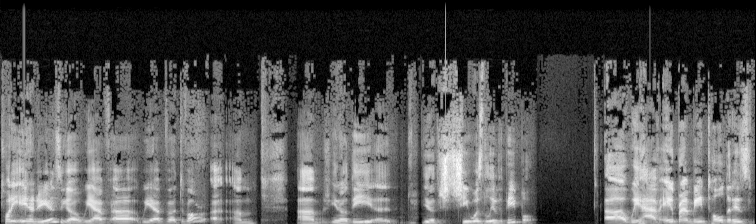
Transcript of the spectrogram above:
Twenty eight hundred years ago, we have uh, we have uh, Devorah, uh, um, um, you know, the uh, you know, she was the leader of the people. Uh, we have Abraham being told that his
